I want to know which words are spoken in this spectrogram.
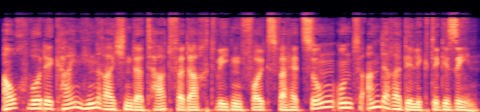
Auch wurde kein hinreichender Tatverdacht wegen Volksverhetzung und anderer Delikte gesehen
